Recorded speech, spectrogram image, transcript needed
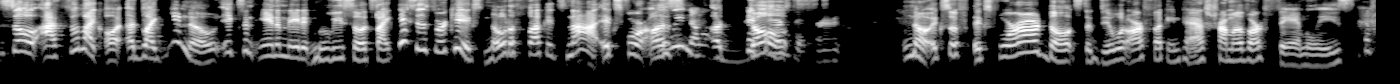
So I feel like, uh, uh, like you know, it's an animated movie, so it's like this is for kids. No, the fuck, it's not. It's for us adults. No, it's a, it's for our adults to deal with our fucking past trauma of our families. Of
